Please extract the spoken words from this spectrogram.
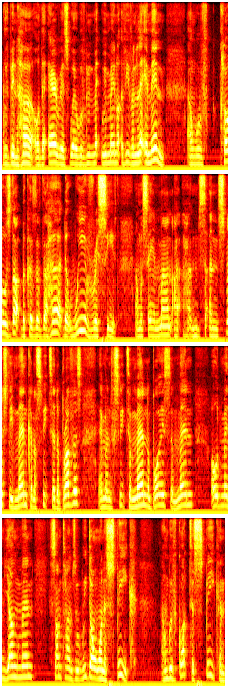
we've been hurt or the areas where we've we may not have even let him in and we've closed up because of the hurt that we've received. And we're saying, man, I, and especially men, can I speak to the brothers? Amen. Speak to men, the boys, the men, old men, young men. Sometimes we don't want to speak. And we've got to speak. And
